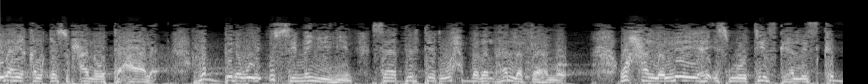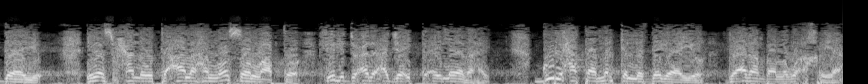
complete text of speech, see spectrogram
ilaahay khalqay subxaana wa tacaala rabbina way u siman yihiin. Saa darteed wax badan ha la fahmo waxaan la leeyahay ismootiifka ha layska daayo. Ilaah subxaana wa tacaala ha loo soo laabto. Fiiri ducada cajaa'ibta ay leedahay. Guri xataa marka la degaayo ducadan baa lagu akhriyaa.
